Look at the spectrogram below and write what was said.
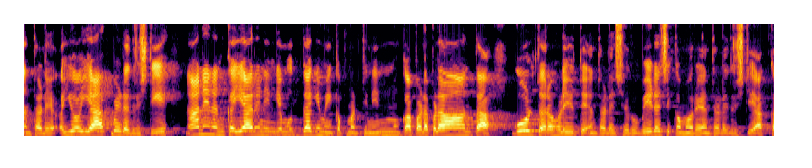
ಅಂತಾಳೆ. ಅಯ್ಯೋ, ಯಾಕೆ ಬೇಡ ದೃಷ್ಟಿ? ನಾನೇ ನನ್ನ ಕೈಯಾರೆ ನಿನಗೆ ಮುದ್ದಾಗಿ ಮೇಕಪ್ ಮಾಡ್ತೀನಿ. ನಿನ್ನ ಮುಖ ಪಳಪಳ ಅಂತ ಗೋಲ್ಡ್ ಥರ ಹೊಳೆಯುತ್ತೆ ಅಂತಾಳೆ ಶರು. ಬೇಡ ಚಿಕ್ಕಮ್ಮವರೇ ಅಂತಾಳೆ ದೃಷ್ಟಿ. ಅಕ್ಕ,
